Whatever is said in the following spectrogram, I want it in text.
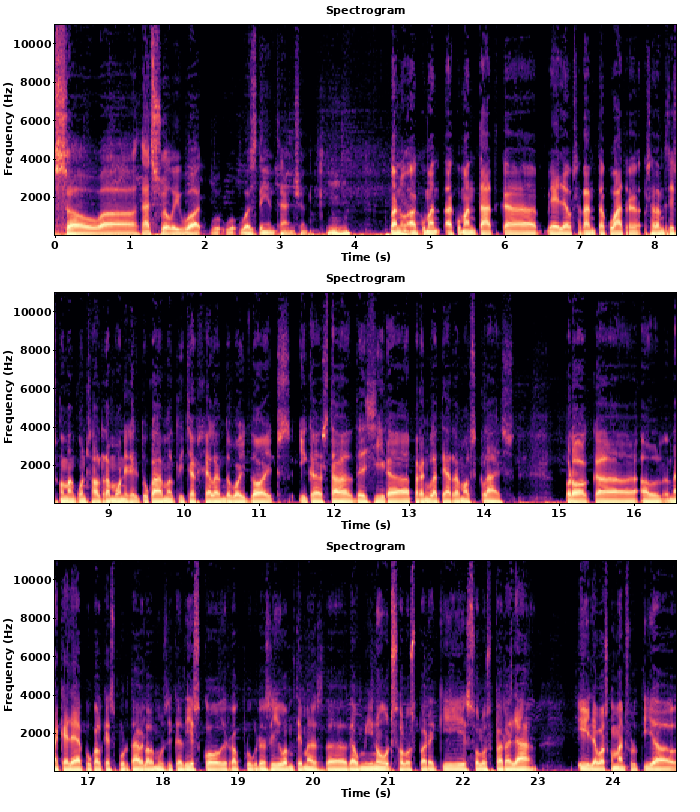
So uh, that's really what was the intention. Bueno, ha, coment, ha comentat que bé, ell el 74, el 76, quan van començar el Ramones, ell tocava amb el Richard Hell and the Voidoids i que estava de gira per Anglaterra amb els Clash. Però que el, en aquella època el que es portava era la música disco i rock progressiu amb temes de 10 minuts, solos per aquí, solos per allà, i llavors quan van sortir el,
